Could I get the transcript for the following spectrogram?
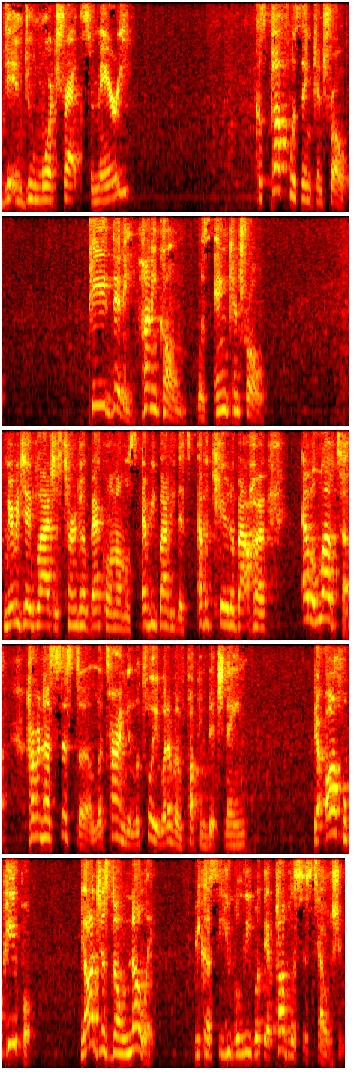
didn't do more tracks for Mary. Because Puff was in control. P. Diddy, Honeycomb, was in control. Mary J. Blige has turned her back on almost everybody that's ever cared about her, ever loved her. Her and her sister, Latanya, Latoya, whatever the fucking bitch name. They're awful people. Y'all just don't know it because see, you believe what their publicist tells you.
